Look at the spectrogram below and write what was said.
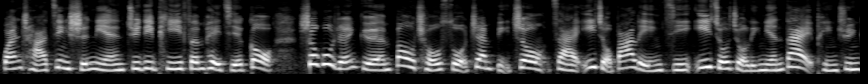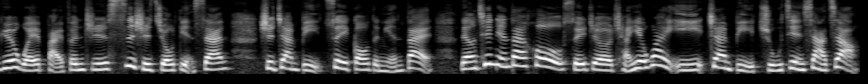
观察近十年 GDP 分配结构，受雇人员报酬所占比重，在一九八零及一九九零年代平均约为百分之四十九点三，是占比最高的年代。两千年代后，随着产业外移，占比逐渐下降。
